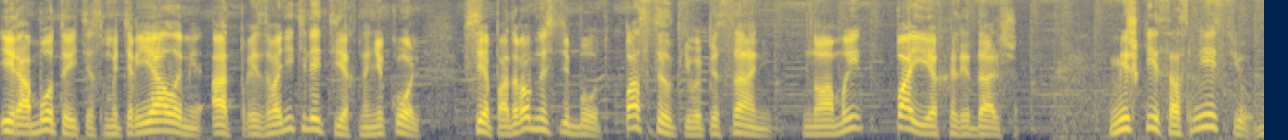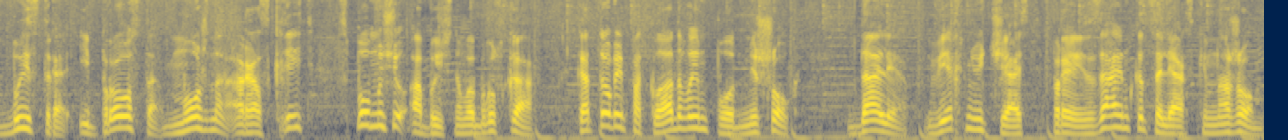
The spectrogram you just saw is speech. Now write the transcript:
и работаете с материалами от производителя Технониколь. Все подробности будут по ссылке в описании. Ну а мы поехали дальше. Мешки со смесью быстро и просто можно раскрыть с помощью обычного бруска, который подкладываем под мешок. Далее верхнюю часть прорезаем канцелярским ножом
